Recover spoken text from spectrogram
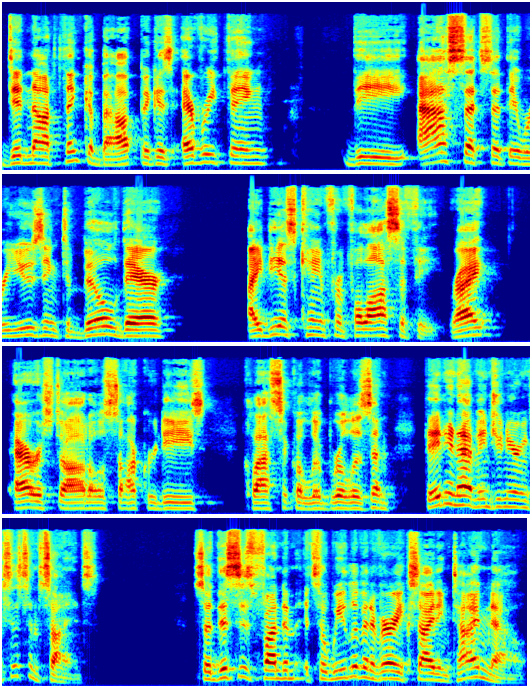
did not think about because everything, the assets that they were using to build their ideas came from philosophy, right? Aristotle, Socrates, classical liberalism. They didn't have engineering system science. So this is fundamental. So we live in a very exciting time now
